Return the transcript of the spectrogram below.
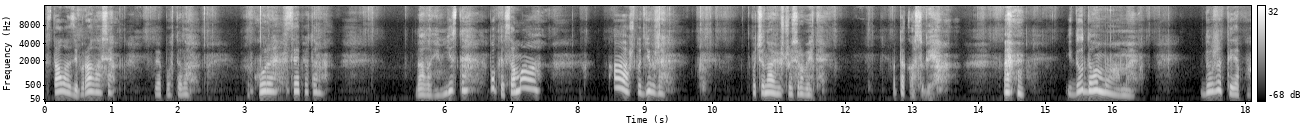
встала, зібралася, випустила кури з цепятами, дала їм їсти, поки сама, а аж тоді вже починаю щось робити. От така собі. Йду до мами. Дуже тепло,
